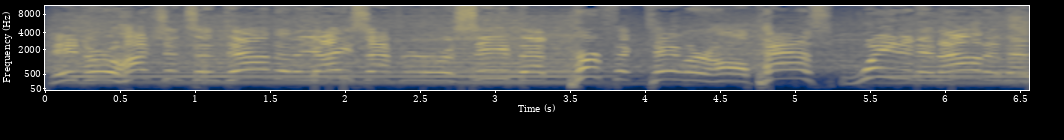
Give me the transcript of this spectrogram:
He drew Hutchinson down to the ice after he received that perfect Taylor Hall pass. Waited him out and then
